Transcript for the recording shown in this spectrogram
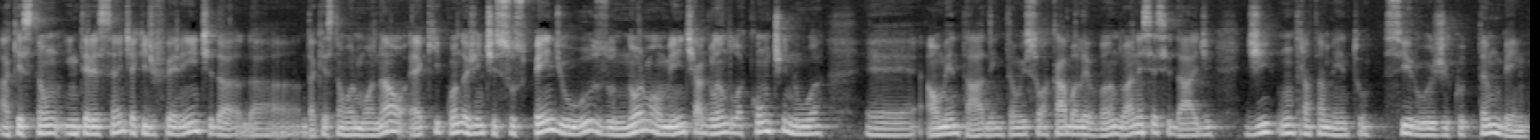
a questão interessante é que, diferente da, da, da, questão hormonal, é que quando a gente suspende o uso, normalmente a glândula continua é, aumentada. Então, isso acaba levando à necessidade de um tratamento cirúrgico também.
